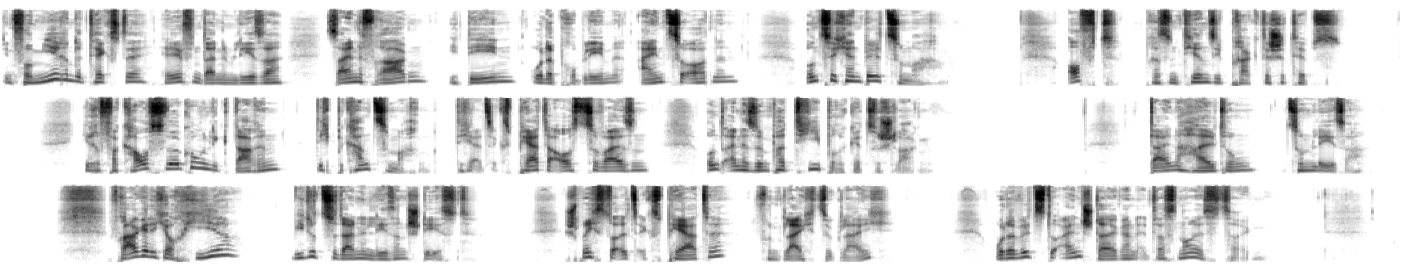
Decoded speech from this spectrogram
Informierende Texte helfen deinem Leser, seine Fragen, Ideen oder Probleme einzuordnen und sich ein Bild zu machen. Oft präsentieren sie praktische Tipps. Ihre Verkaufswirkung liegt darin, dich bekannt zu machen, dich als Experte auszuweisen und eine Sympathiebrücke zu schlagen. Deine Haltung zum Leser. Frage dich auch hier, wie du zu deinen Lesern stehst. Sprichst du als Experte von gleich zu gleich? Oder willst du Einsteigern etwas Neues zeigen?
